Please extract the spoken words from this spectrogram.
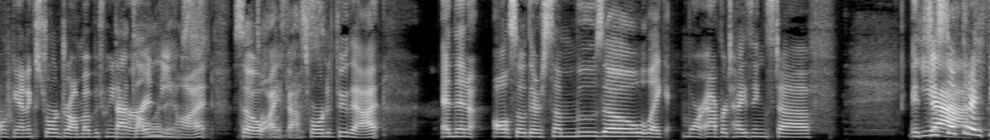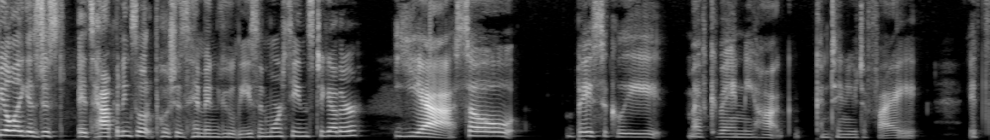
organic store drama between That's her and all it is. Nihat. So I fast is. forwarded through that. And then also there's some Muzo, like more advertising stuff. It's just stuff that I feel like is just it's happening so it pushes him and Güliz in more scenes together. Yeah. So basically, Mevkibe and Nihat continue to fight. It's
